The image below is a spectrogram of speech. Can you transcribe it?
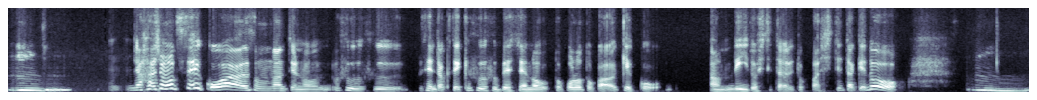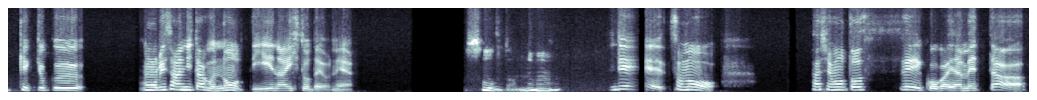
うん、で橋本聖子は、その、なんていうの、夫婦、選択的夫婦別姓のところとか結構、あの、リードしてたりとかしてたけど、うん、結局、森さんに多分ノーって言えない人だよね。そうだね。で、その、橋本聖子が辞めた、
